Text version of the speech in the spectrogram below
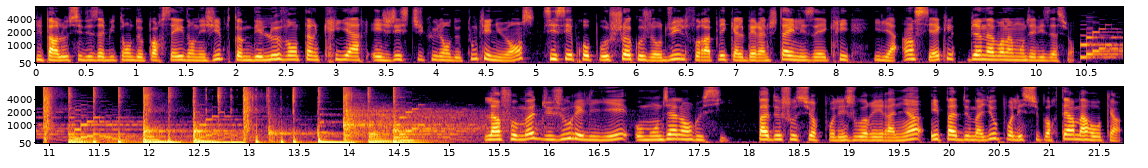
Il parle aussi des habitants de Port Saïd en Égypte comme des levantins criards et gesticulants de toutes les nuances. Si ces propos choquent aujourd'hui, il faut rappeler qu'Albert Einstein les a écrits il y a un siècle, bien avant la mondialisation. L'infomode du jour est lié au mondial en Russie. Pas de chaussures pour les joueurs iraniens et pas de maillot pour les supporters marocains.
